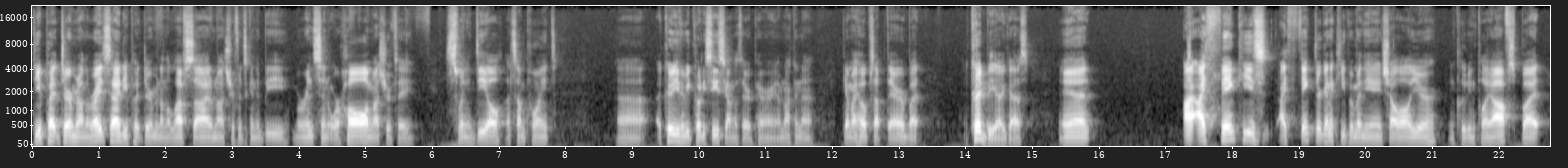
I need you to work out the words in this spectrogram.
do you put Dermott on the right side? Do you put Dermott on the left side? I'm not sure if it's going to be Marincin or Hall. I'm not sure if they swing a deal at some point. Uh, it could even be Cody Ceci on the third pairing. I'm not gonna get my hopes up there, but it could be, I guess. And I, I think he's. I think they're gonna keep him in the NHL all year, including playoffs. But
